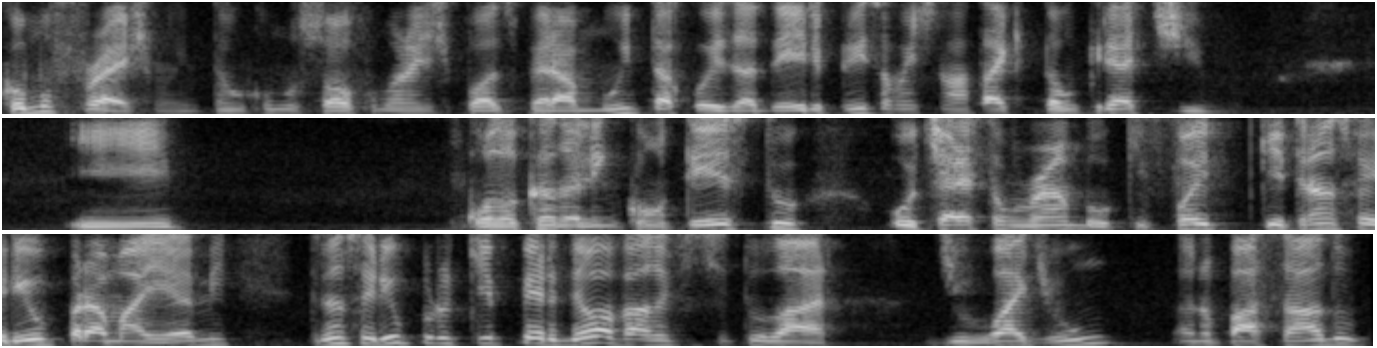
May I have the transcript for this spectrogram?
como freshman. Então, como sophomore, a gente pode esperar muita coisa dele, principalmente no ataque tão criativo. E colocando ali em contexto, o Charleston Rumble, que foi que transferiu para Miami, transferiu porque perdeu a vaga de titular de wide 1 ano passado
